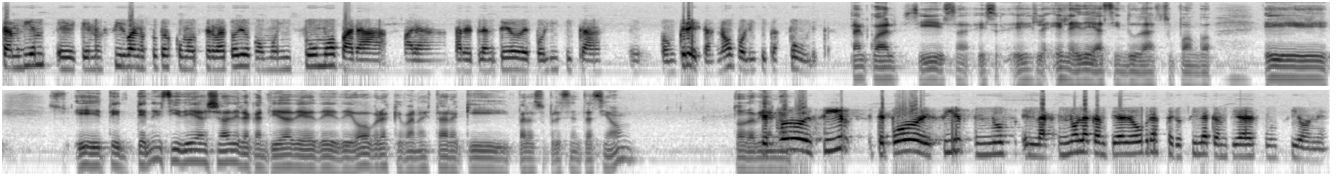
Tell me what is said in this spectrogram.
también que nos sirva a nosotros como observatorio como insumo para, para, para el planteo de políticas concretas, ¿no? Políticas públicas. Tal cual, sí, esa, es, la, es la idea, sin duda, supongo. Eh, eh, ¿Tenés idea ya de la cantidad de, de, obras que van a estar aquí para su presentación? Todavía te puedo decir, te puedo decir no la, no la cantidad de obras, pero sí la cantidad de funciones.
